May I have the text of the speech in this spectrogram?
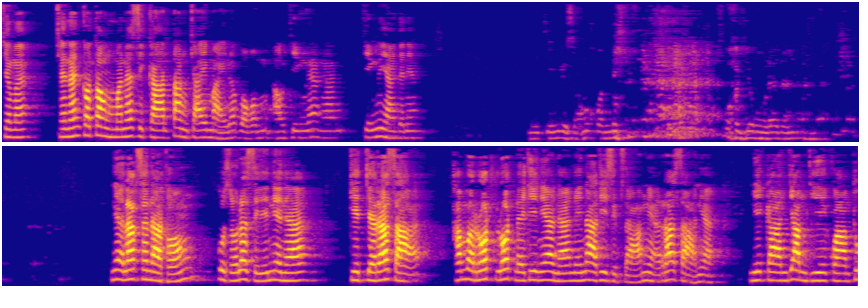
ใช่ไหมฉะนั้นก็ต้องมนสิการตั้งใจใหม่แล้วบอกว่าเอาจริงแล้วงาน จริงหรือยังแต่เนี้ยมีจริงอยู่สองคนนี่โอ้ยุ่งเลยเนี่ยลักษณะของกุศลศีลเนี่ยนะ กิจจรสะคำว่ารถรถในที่เนี้ยนะ ในหน้าที่สิบสามเนี่ยรสะเนี่ย มีการย่ำยีความทุ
